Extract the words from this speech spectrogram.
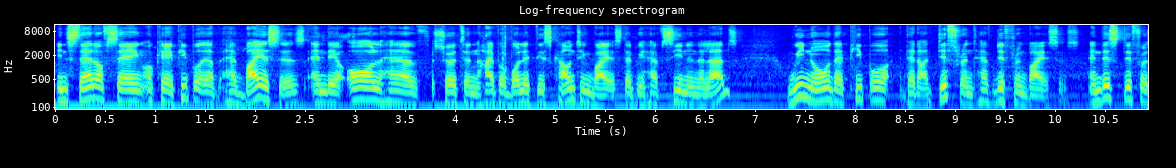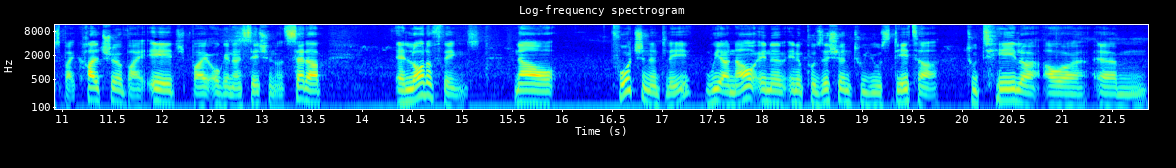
Instead of saying, okay, people have, have biases and they all have certain hyperbolic discounting bias that we have seen in the labs, we know that people that are different have different biases. And this differs by culture, by age, by organizational setup, a lot of things. Now, fortunately, we are now in a, in a position to use data to tailor our, um,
